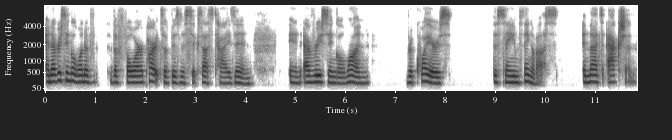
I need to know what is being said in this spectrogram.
And every single one of the four parts of business success ties in, and every single one requires the same thing of us, and that's action.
